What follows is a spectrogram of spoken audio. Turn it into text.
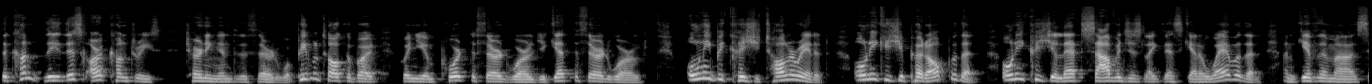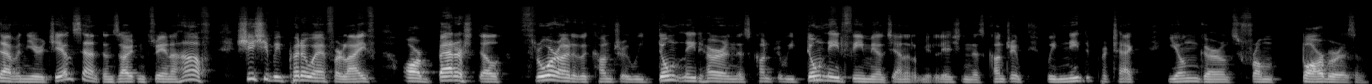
the, this our country's turning into the third world. People talk about when you import the third world, you get the third world only because you tolerate it, only because you put up with it, only because you let savages like this get away with it and give them a seven-year jail sentence out in three and a half. She should be put away for life, or better still, throw her out of the country. We don't need her in this country. We don't need female genital mutilation in this country. We need to protect young girls from barbarism.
